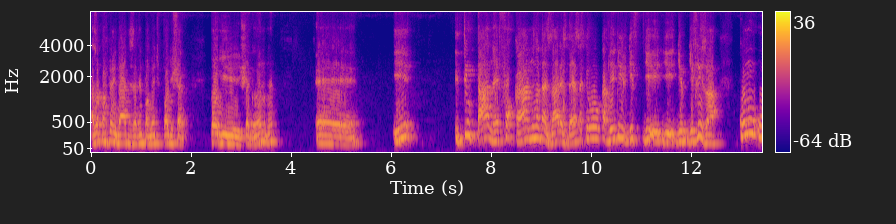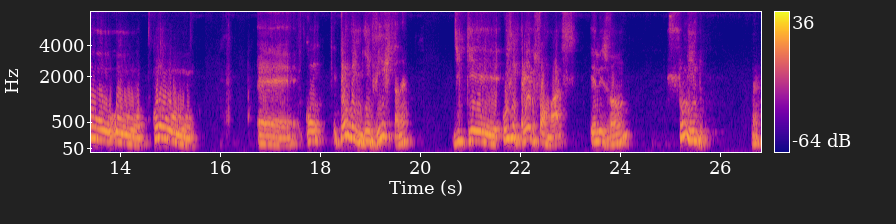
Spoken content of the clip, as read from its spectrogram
As oportunidades, eventualmente, podem che pode ir chegando, né? É... E, e tentar né, focar numa das áreas dessa que eu acabei de, de, de, de, de frisar. Com o, com o é, com, tendo em vista né, de que os empregos formais eles vão sumindo. Né?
